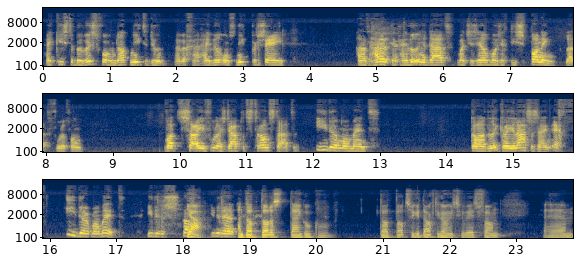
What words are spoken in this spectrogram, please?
Hij kiest er bewust voor om dat niet te doen. Hij, wil- hij wil ons niet per se aan het huilen krijgen. Hij wil inderdaad, wat je zelf mooi zegt, die spanning laten voelen van... Wat zou je voelen als je daar op dat strand staat? Ieder moment kan, het, kan je laatste zijn. Echt ieder moment. Iedere stap. Ja. Iedere... En dat, dat is denk ik ook dat dat zijn gedachtegang is geweest van ehm,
